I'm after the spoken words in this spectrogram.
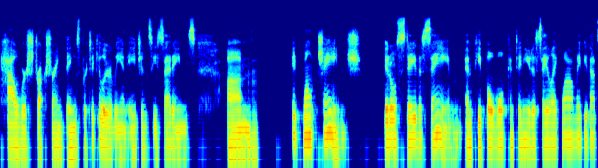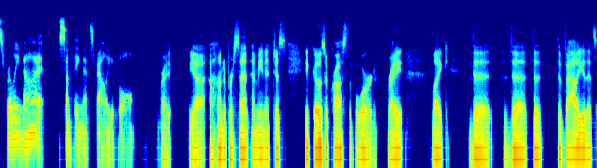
how we're structuring things particularly in agency settings um mm-hmm. it won't change. It'll stay the same and people will continue to say like well maybe that's really not something that's valuable. Right. Yeah a hundred percent. I mean it just it goes across the board right? Like the the the the value that's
